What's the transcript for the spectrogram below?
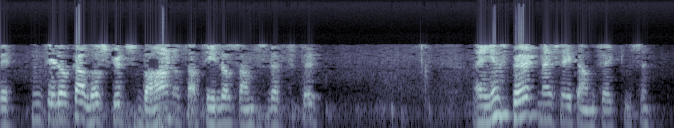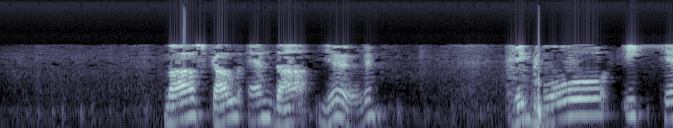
retten til å kalle oss Guds barn og ta til oss Hans løfter. Det er ingen spøk med en slik anfektelse. Hva skal en da gjøre? Vi må ikke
